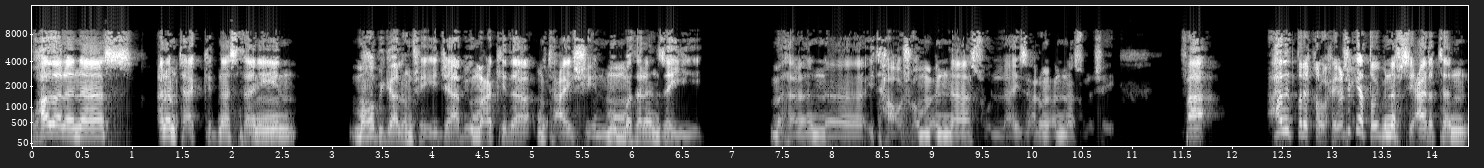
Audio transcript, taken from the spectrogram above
وهذا لناس أنا متأكد ناس ثانيين ما هو بيقال لهم شيء إيجابي ومع كذا متعايشين. مو مثلا زي مثلا آه، يتهاوشون مع الناس ولا يزعلون على الناس ولا شيء. فهذه الطريقة الوحيدة. عشان كذا الطبيب النفسي عادة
